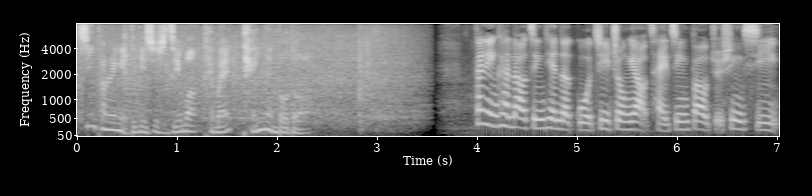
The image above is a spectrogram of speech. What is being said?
新唐人亚太电视时间网台湾台南报道。带您看到今天的国际重要财经报纸讯息。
